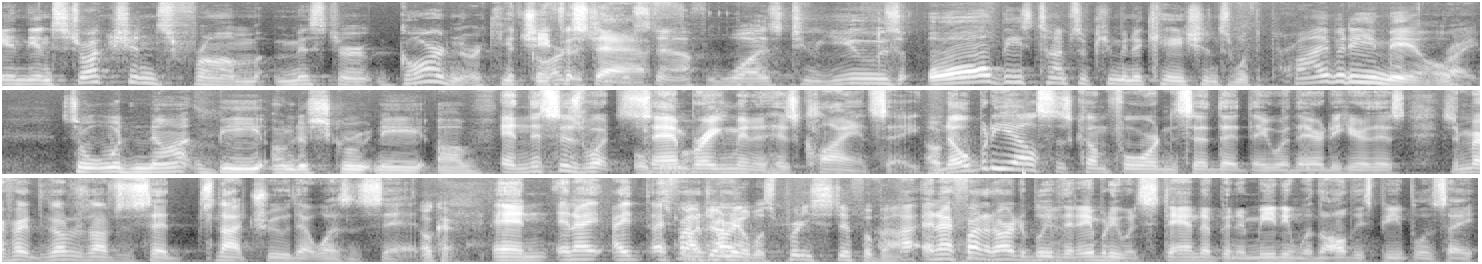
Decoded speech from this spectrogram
And the instructions from Mr. Gardner, Keith chief of Gardner, staff. staff, was to use all these types of communications with private email, Right. so it would not be under scrutiny of. And this is what Sam laws. Bregman and his clients say. Nobody else has come forward and said that they were there to hear this. As a matter of fact, the governor's office said it's not true. That wasn't said. Okay. And and I I, I find hard, was pretty stiff about I- And I find it hard to believe that anybody would stand up in a meeting with all these people and say,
